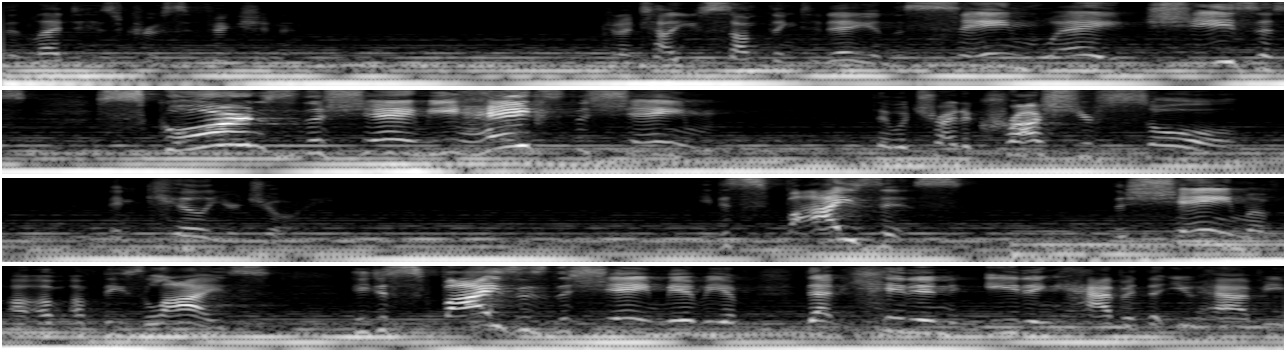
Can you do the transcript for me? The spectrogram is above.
that led to his crucifixion. And can I tell you something today? In the same way, Jesus scorns the shame, he hates the shame that would try to crush your soul and kill your joy. He despises the shame of, of, of these lies. He despises the shame, maybe, of that hidden eating habit that you have. He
